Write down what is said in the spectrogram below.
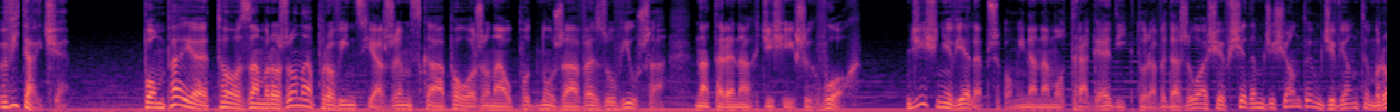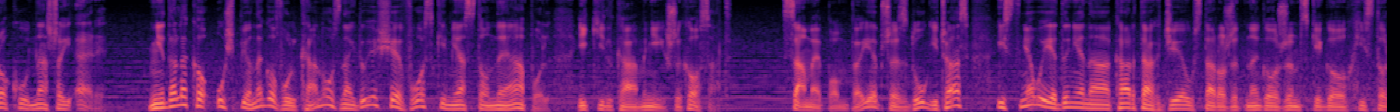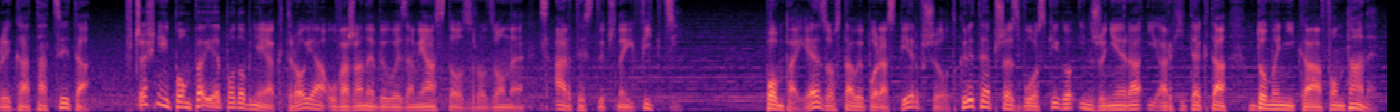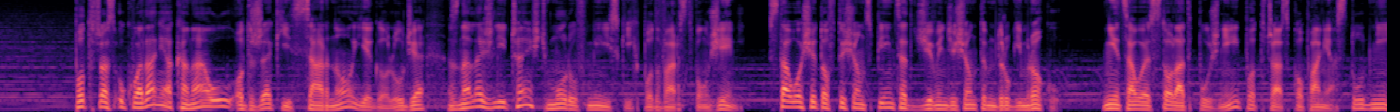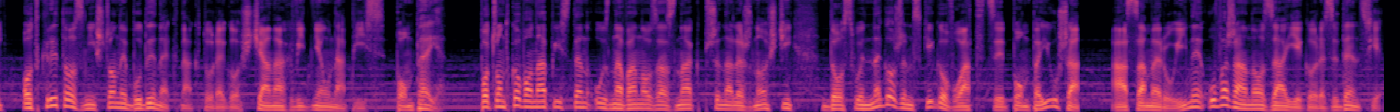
Witajcie. Pompeje to zamrożona prowincja rzymska położona u podnóża Wezuwiusza na terenach dzisiejszych Włoch. Dziś niewiele przypomina nam o tragedii, która wydarzyła się w 79 roku naszej ery. Niedaleko uśpionego wulkanu znajduje się włoskie miasto Neapol i kilka mniejszych osad. Same Pompeje przez długi czas istniały jedynie na kartach dzieł starożytnego rzymskiego historyka Tacyta. Wcześniej Pompeje, podobnie jak Troja, uważane były za miasto zrodzone z artystycznej fikcji. Pompeje zostały po raz pierwszy odkryte przez włoskiego inżyniera i architekta Domenica Fontane. Podczas układania kanału od rzeki Sarno jego ludzie znaleźli część murów miejskich pod warstwą ziemi. Stało się to w 1592 roku. Niecałe 100 lat później, podczas kopania studni, odkryto zniszczony budynek, na którego ścianach widniał napis Pompeje. Początkowo napis ten uznawano za znak przynależności do słynnego rzymskiego władcy Pompejusza, a same ruiny uważano za jego rezydencję.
